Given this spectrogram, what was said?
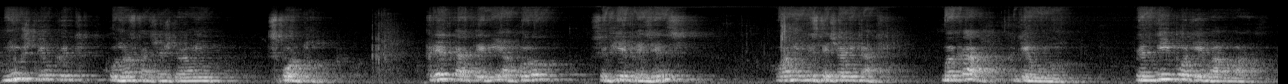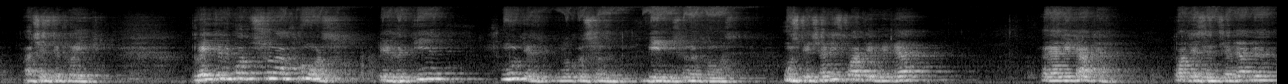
nu știu cât cunosc acești oameni sportul. Cred că ar trebui acolo să fie prezenți oameni de specialitate. Măcar câte unul. Pentru că ei pot evalua aceste proiecte. Proiectele pot suna frumos. Pe hârtie, multe lucruri sunt bine, sună frumos. Un specialist poate vedea realitatea. Poate să înțeleagă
